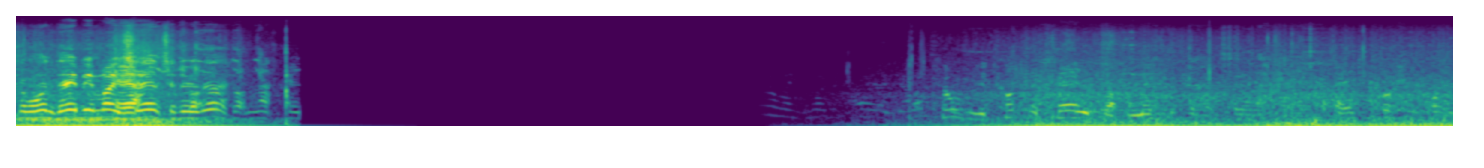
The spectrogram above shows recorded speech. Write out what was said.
Come on, Dave, my Yeah. turn to do that. Told them to cut the sails off and make it cushion cover.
